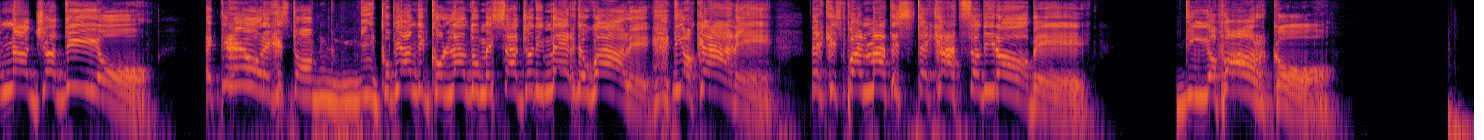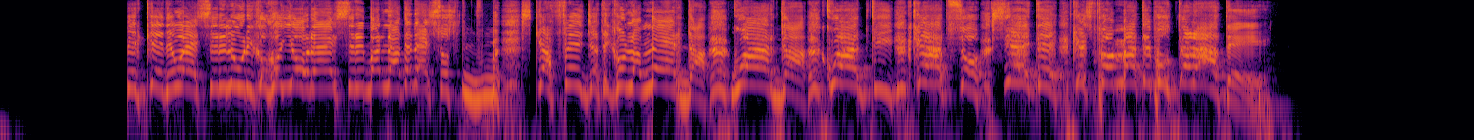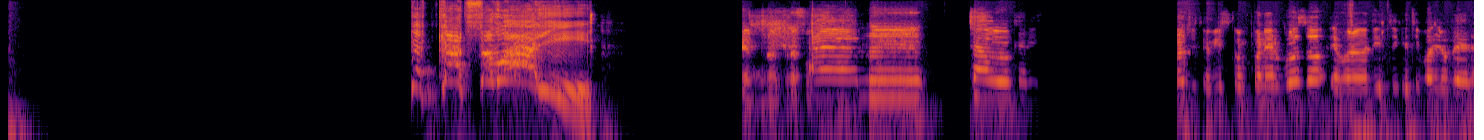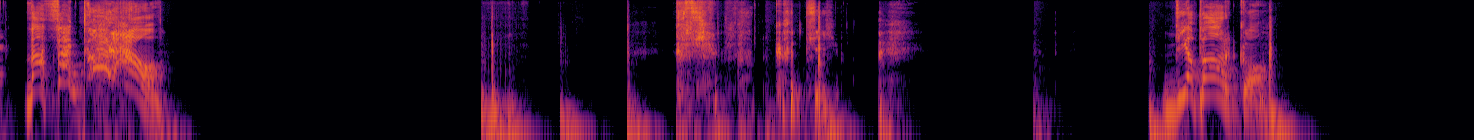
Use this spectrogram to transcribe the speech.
Mannaggia Dio! È tre ore che sto mm, copiando e incollando un messaggio di merda uguale! Dio cane! Perché spalmate ste cazzo di robe? Dio porco! Perché devo essere l'unico coglione a essere bannato adesso? Scaffeggiati con la merda! Guarda! Quanti cazzo siete che spammate puttanate! Che cazzo vuoi? Ehm, ciao carissimo. Oggi ti ho visto un po' nervoso e volevo dirti che ti voglio bene. Vaffanculo! Dio. Dio porco!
